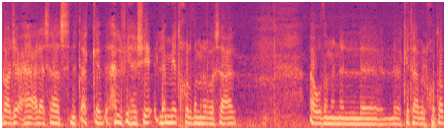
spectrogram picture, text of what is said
نراجعها على أساس نتأكد هل فيها شيء لم يدخل ضمن الرسائل أو ضمن كتاب الخطب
